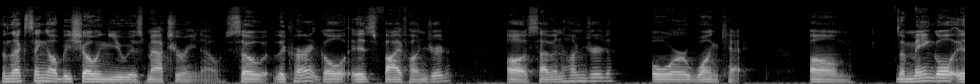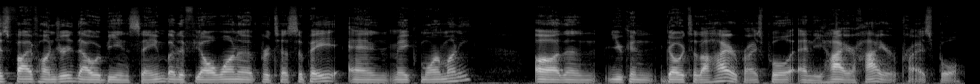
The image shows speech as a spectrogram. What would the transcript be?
The next thing I'll be showing you is Matcherino. So the current goal is 500, uh, 700, or 1K. Um, the main goal is 500. That would be insane. But if y'all want to participate and make more money, uh, then you can go to the higher prize pool and the higher, higher prize pool.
